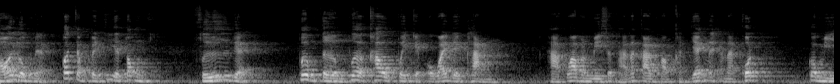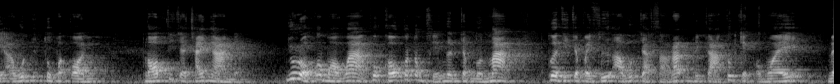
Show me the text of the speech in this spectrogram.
น้อยลงเนี่ยก็จำเป็นที่จะต้องซื้อเนี่ยเพิ่มเติมเพื่อเข้าไปเก็บเอาไว้ในคลัง หากว่ามันมีสถานการณ์ความขัดแย้งในอนาคต ก็มีอาวุธยุทโธปกรณ์ พร้อมที่จะใช้งานเนี่ย ยุโรปก็มองว่าพวกเขาก็ต้องเสียเงินจำนวนมาก เพื่อที่จะไปซื้ออาวุธจากสหรัฐอเมริกาเพื่อเก็บเอาไว้ใน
